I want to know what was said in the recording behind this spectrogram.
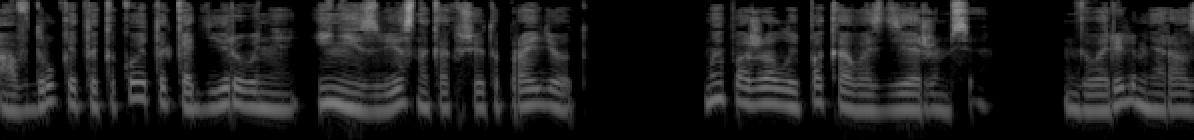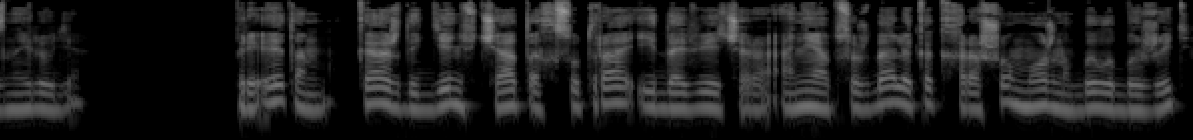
А вдруг это какое-то кодирование, и неизвестно, как все это пройдет. Мы, пожалуй, пока воздержимся, — говорили мне разные люди. При этом каждый день в чатах с утра и до вечера они обсуждали, как хорошо можно было бы жить,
